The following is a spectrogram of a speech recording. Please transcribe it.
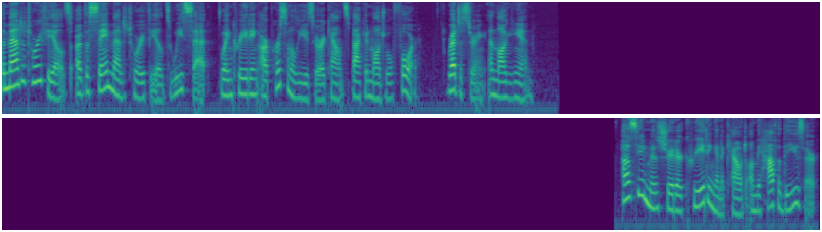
The mandatory fields are the same mandatory fields we set when creating our personal user accounts back in Module 4, registering and logging in. As the administrator creating an account on behalf of the user,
